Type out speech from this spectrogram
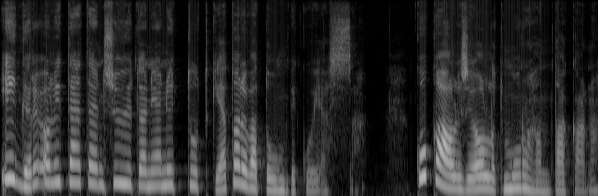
Igor oli täten syytön ja nyt tutkijat olivat umpikujassa. Kuka olisi ollut murhan takana?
